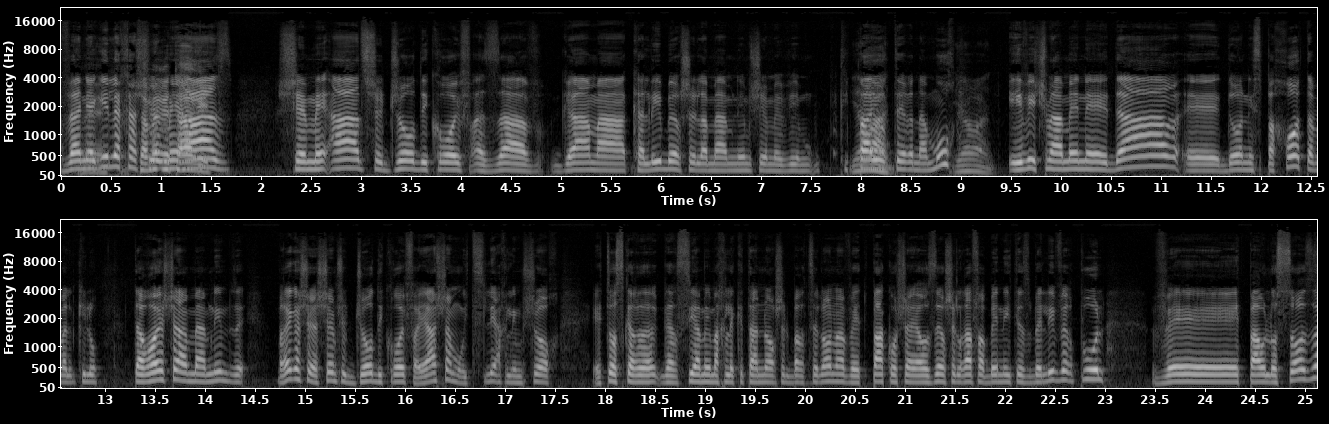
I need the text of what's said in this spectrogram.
ואני ו- אגיד לך שמאז, שמאז שג'ורדי קרויף עזב, גם הקליבר של המאמנים שהם מביאים טיפה ירד. יותר נמוך. ירד. איביץ' מאמן נהדר, אה, דוניס פחות, אבל כאילו, אתה רואה שהמאמנים זה... ברגע שהשם של ג'ורדי קרויף היה שם, הוא הצליח למשוך את אוסקר גרסיה ממחלקת הנוער של ברצלונה, ואת פאקו שהיה עוזר של רפה בניטס בליברפול, ואת פאולו סוזה,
